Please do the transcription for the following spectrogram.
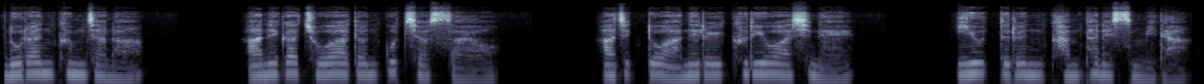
노란 금자나. 아내가 좋아하던 꽃이었어요. 아직도 아내를 그리워하시네. 이웃들은 감탄했습니다.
